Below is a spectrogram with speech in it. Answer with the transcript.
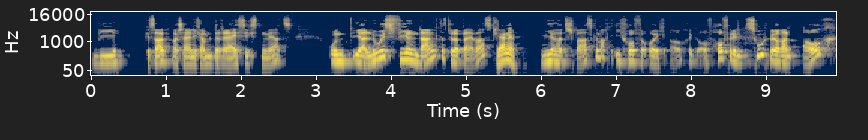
Wie gesagt, wahrscheinlich am 30. März. Und ja, Luis, vielen Dank, dass du dabei warst. Gerne. Mir hat es Spaß gemacht. Ich hoffe euch auch. Ich hoffe den Zuhörern auch.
